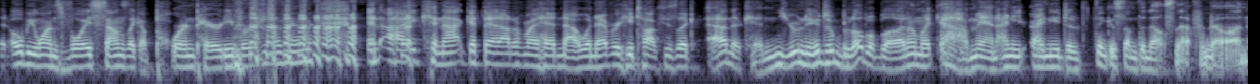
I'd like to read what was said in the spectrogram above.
that Obi-Wan's voice sounds like a porn parody version of him. and I cannot get that out of my head now. Whenever he talks, he's like, Anakin, you need to blah, blah, blah. And I'm like, oh man, I need, I need to think of something else now from now on.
